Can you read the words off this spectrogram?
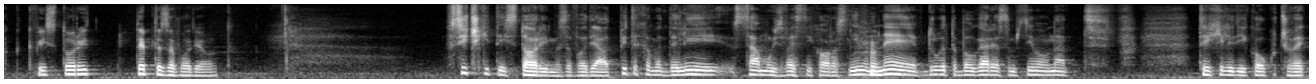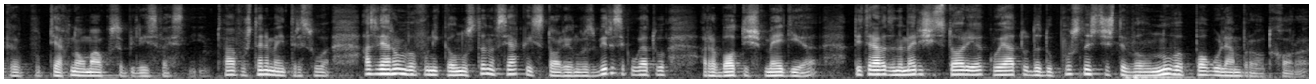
А какви истории теб те завладяват? Всичките истории ме завладяват. Питаха ме дали само известни хора снимам. Не, в другата България съм снимал над 3000 и колко човека, от тях много малко са били известни. Това въобще не ме интересува. Аз вярвам в уникалността на всяка история, но разбира се, когато работиш медия, ти трябва да намериш история, която да допуснеш, че ще вълнува по-голям брой от хора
